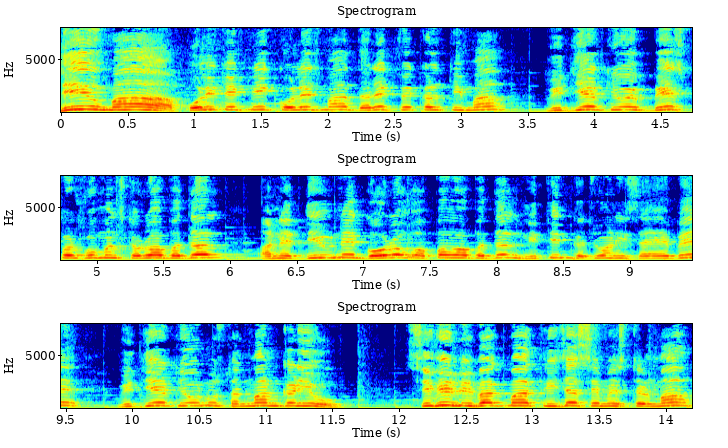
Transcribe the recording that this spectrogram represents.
વર્ષમાં પોલિટેકનિક કોલેજમાં દરેક ફેકલ્ટીમાં વિદ્યાર્થીઓએ બેસ્ટ પરફોર્મન્સ કરવા બદલ અને દીવને ગૌરવ અપાવવા બદલ નીતિન ગજવાણી સાહેબે વિદ્યાર્થીઓનું સન્માન કર્યું. સિવિલ વિભાગમાં ત્રીજા સેમેસ્ટરમાં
